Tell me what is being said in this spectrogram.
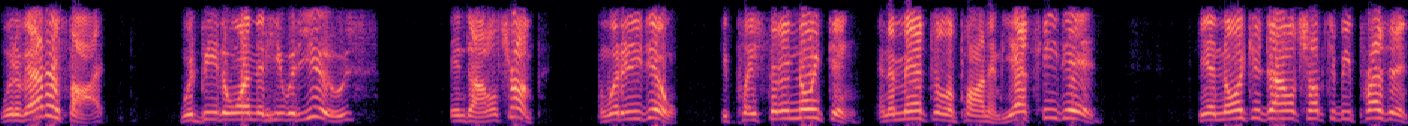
would have ever thought would be the one that he would use in Donald Trump. And what did he do? He placed an anointing and a mantle upon him. Yes, he did. He anointed Donald Trump to be president.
